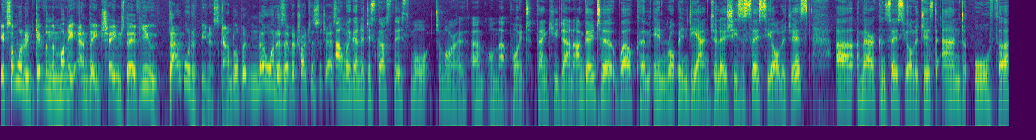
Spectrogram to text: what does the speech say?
If someone had given them money and they changed their view, that would have been a scandal. But no one has ever tried to suggest. And we're going to discuss this more tomorrow um, on that point. Thank you, Dan. I'm going to welcome in Robin DiAngelo. She's a sociologist, uh, American sociologist and author,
